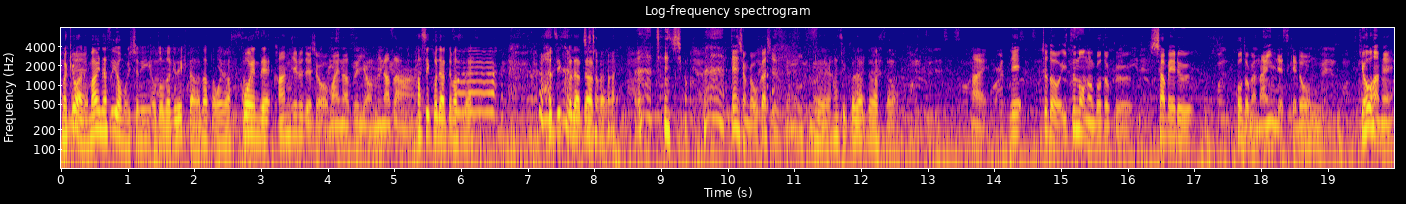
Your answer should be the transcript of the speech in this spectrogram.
今日はねね。マイナスイオンも一緒にお届けできたらなと思います。公園で。感じるでしょうマイナスイオン。皆さん。端っこでやってますね端っこでやってますから。テンションテンションがおかしいですけどねいつも。ね端っこでやってますから。はい、でちょっといつものごとく喋ることがないんですけど、うん。今日はね、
